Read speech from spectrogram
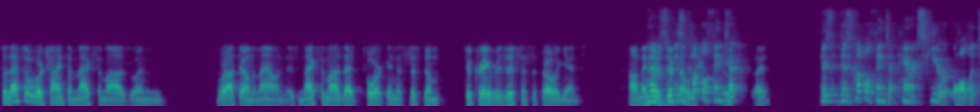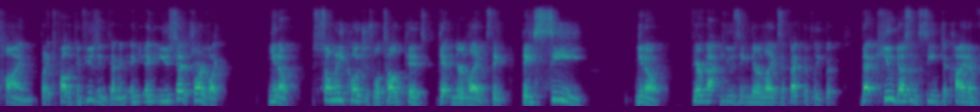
So that's what we're trying to maximize when we're out there on the mound is maximize that torque in the system to create resistance to throw against. Um, and there's so different. There's a couple things that right? there's there's a couple things that parents hear all the time, but it's probably confusing to them. And, and, and you said it sort of like, you know, so many coaches will tell kids get in your legs. They they see, you know, they're not using their legs effectively. But that cue doesn't seem to kind of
